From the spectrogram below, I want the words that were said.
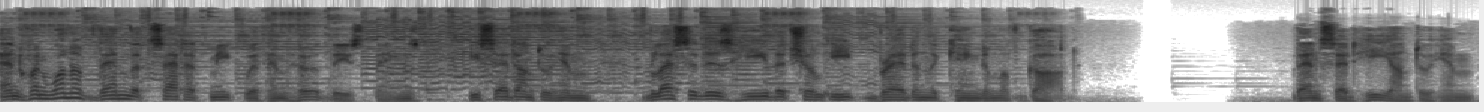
And when one of them that sat at meat with him heard these things, he said unto him, Blessed is he that shall eat bread in the kingdom of God. Then said he unto him,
